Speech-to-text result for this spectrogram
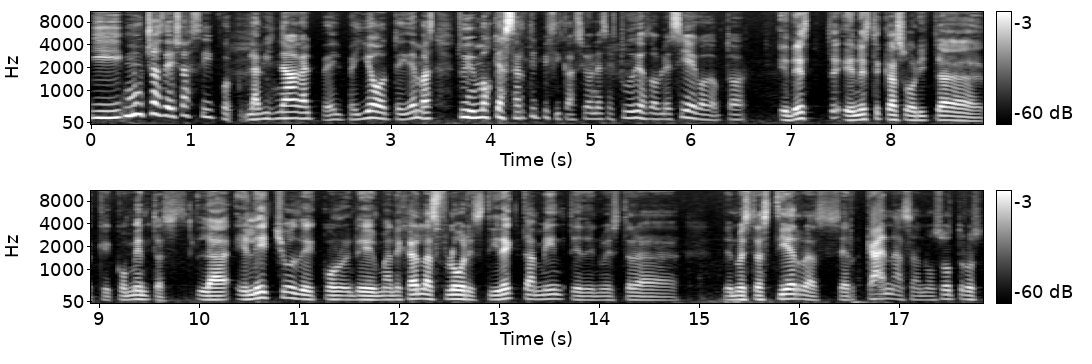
Y muchas de ellas sí, por la biznaga, el peyote y demás, tuvimos que hacer tipificaciones, estudios doble ciego, doctor en este, en este caso ahorita que comentas, la, el hecho de, manejar las flores directamente de, nuestra, de nuestras tierras cercanas a nosotros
